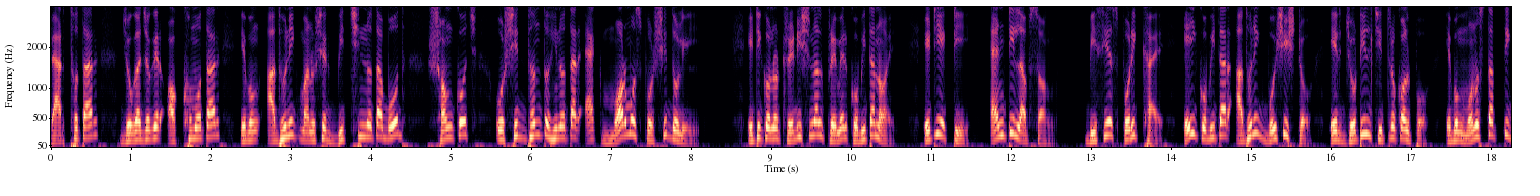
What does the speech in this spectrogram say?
ব্যর্থতার, যোগাযোগের অক্ষমতার এবং আধুনিক মানুষের বিচ্ছিন্নতাবোধ, সংকোচ ও সিদ্ধান্তহীনতার এক মর্মস্পর্শী দলিল। এটি কোনো ট্রেডিশনাল প্রেমের কবিতা নয়, এটি একটি অ্যান্টি লাভ সং বিসিএস পরীক্ষায় এই কবিতার আধুনিক বৈশিষ্ট্য, এর জটিল চিত্রকল্প এবং মনস্তাত্ত্বিক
